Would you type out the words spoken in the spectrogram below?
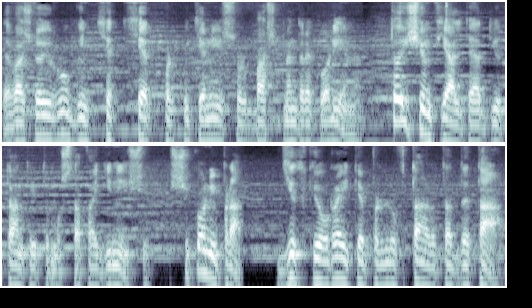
Dhe vazhdoi rrugën qetë qetë për ku qe nisur bashkë me Ndreko Rinon. Këto ishin fjalët e adjutantit të Mustafa Gjinishit. Shikoni pra, gjithë kjo urrejtje për luftarët atdhetarë.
